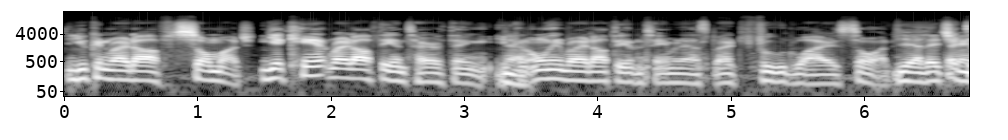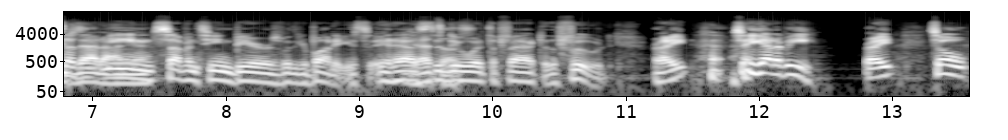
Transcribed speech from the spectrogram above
you can write off so much. You can't write off the entire thing. You yeah. can only write off the entertainment aspect, food wise, so on. Yeah, they changed that. doesn't that mean 17 beers with your buddies. It has yeah, to do with the fact of the food, right? so you got to be right. So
